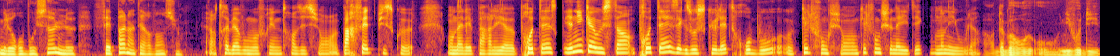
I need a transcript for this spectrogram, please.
mais le robot seul ne fait pas l'intervention. Alors très bien, vous m'offrez une transition euh, parfaite puisque on allait parler euh, prothèse. Yannick Aoustin, prothèse, exosquelette, robot, euh, quelle fonction, quelle fonctionnalité On en est où là? D'abord au, niveau du,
